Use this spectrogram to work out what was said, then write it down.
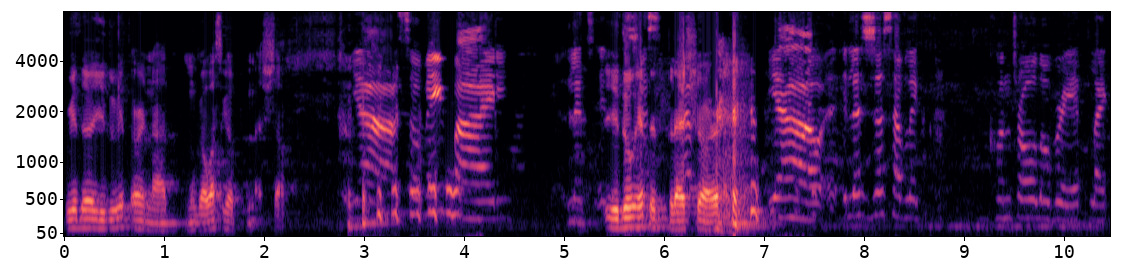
whether you do it or not, mugawas ka na siya. Yeah, so maybe, let's, You do it with have, pleasure. yeah, let's just have, like, control over it, like,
